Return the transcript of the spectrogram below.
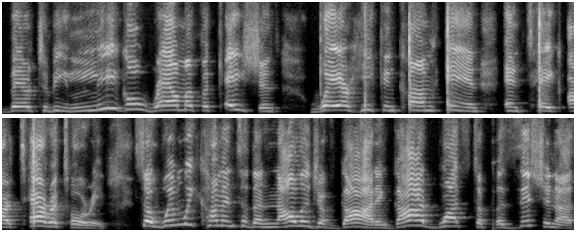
there to be legal ramifications where he can come in and take our territory. So when we come into the knowledge of God and God wants to position us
